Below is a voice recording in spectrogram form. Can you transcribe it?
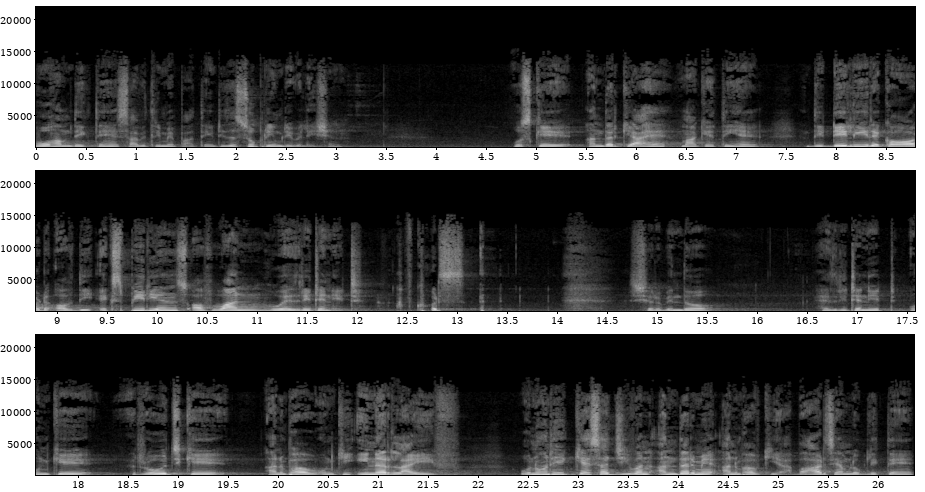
वो हम देखते हैं, सावित्री में पाते हैं। It is a supreme revelation उसके अंदर क्या है? माँ कहती हैं the daily record of the experience of one who has written it of course Sri Aurobindo has written it उनके रोज के अनुभव, उनकी इनर लाइफ उन्होंने कैसा जीवन अंदर में अनुभव किया? बाहर से हम लोग लिखते हैं,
